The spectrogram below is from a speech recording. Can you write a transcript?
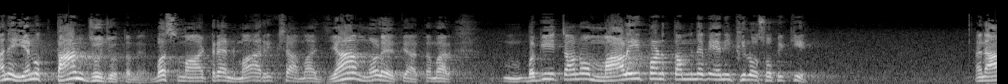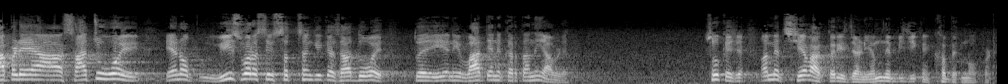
અને એનું તાન જોજો તમે. બસમાં, ટ્રેનમાં, રિક્ષામાં, જ્યાં મળે ત્યાં તમારે. બગીચાનો માળી પણ તમને એની ફિલોસોફી કે અને આપણે આ સાચું હોય, એનો વીસ વર્ષથી સત્સંગી કે સાધુ હોય, તો એની વાત એને કરતા નહીં આવડે. શું કે છે? અમે સેવા કરી જાણીએ, અમને બીજી કઈ ખબર ન પડે.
